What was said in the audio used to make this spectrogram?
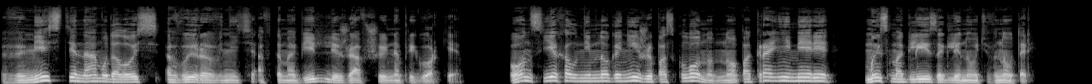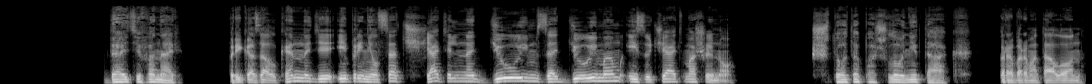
Вместе нам удалось выровнять автомобиль, лежавший на пригорке. Он съехал немного ниже по склону, но, по крайней мере, мы смогли заглянуть внутрь. «Дайте фонарь», — приказал Кеннеди и принялся тщательно, дюйм за дюймом, изучать машину. «Что-то пошло не так», — пробормотал он.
